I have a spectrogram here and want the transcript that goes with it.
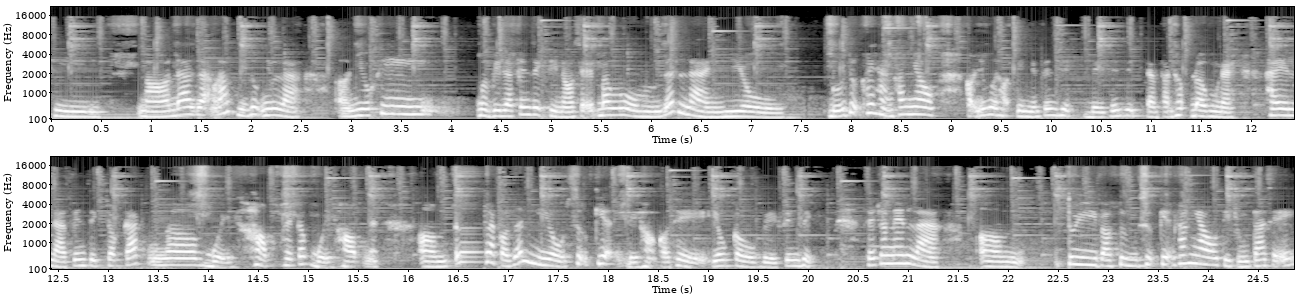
thì nó đa dạng lắm. Ví dụ như là uh, nhiều khi bởi vì là phiên dịch thì nó sẽ bao gồm rất là nhiều đối tượng khách hàng khác nhau. Có những người họ tìm đến phiên dịch để phiên dịch đàm phán hợp đồng này hay là phiên dịch cho các uh, buổi học hay các buổi họp này. Um, tức là có rất nhiều sự kiện để họ có thể yêu cầu về phiên dịch. Thế cho nên là um, tùy vào từng sự kiện khác nhau thì chúng ta sẽ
